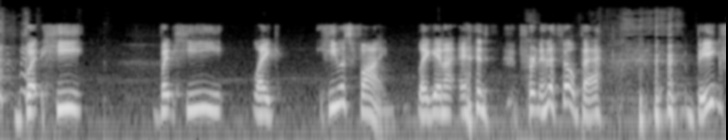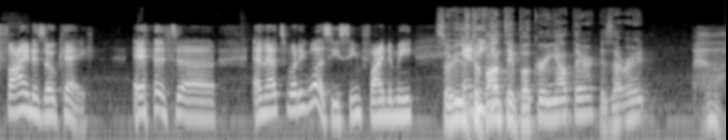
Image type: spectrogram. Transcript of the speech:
but he but he like he was fine. Like and I and for an NFL back, big fine is okay. And uh and that's what he was. He seemed fine to me. So he's was Devontae he Bookering out there. Is that right? Oh,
